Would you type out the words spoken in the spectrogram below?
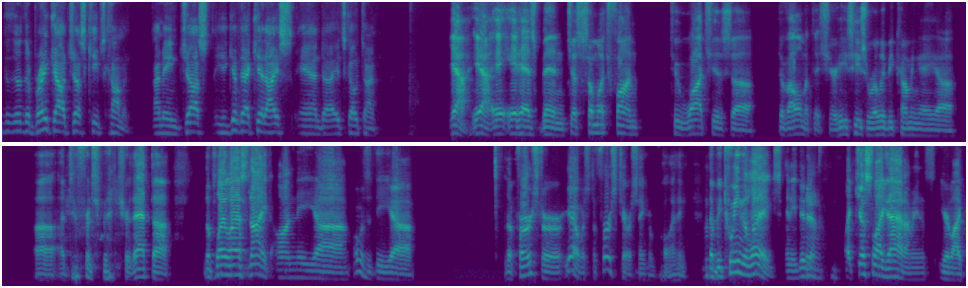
the, the breakout just keeps coming. I mean, just you give that kid ice and uh, it's go time. Yeah, yeah, it, it, has been just so much fun to watch his uh, development this year. He's he's really becoming a uh, uh, a difference maker. That uh, the play last night on the uh, what was it the uh, the first or yeah it was the first Tarasenko goal I think the mm-hmm. between the legs and he did yeah. it like just like that. I mean, it's, you're like,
